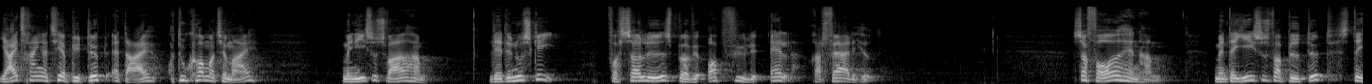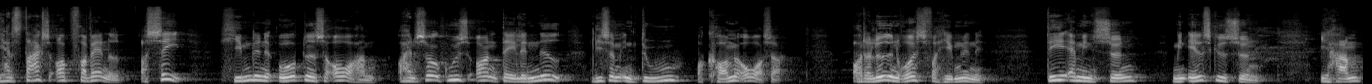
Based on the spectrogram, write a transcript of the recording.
jeg trænger til at blive døbt af dig, og du kommer til mig. Men Jesus svarede ham, lad det nu ske, for således bør vi opfylde al retfærdighed. Så forede han ham, men da Jesus var blevet døbt, steg han straks op fra vandet, og se, himlene åbnede sig over ham, og han så Guds ånd dale ned, ligesom en due, og komme over sig. Og der lød en røst fra himlene. Det er min søn, min elskede søn. I ham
